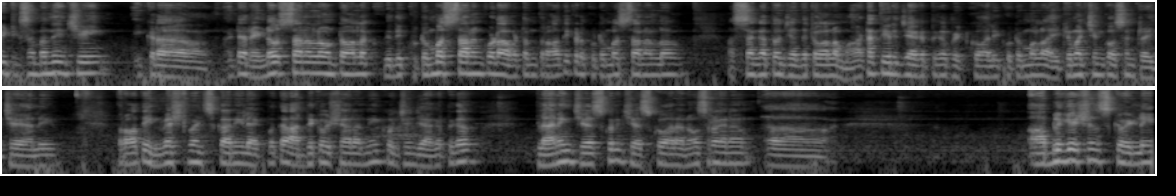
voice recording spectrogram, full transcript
వీటికి సంబంధించి ఇక్కడ అంటే రెండవ స్థానంలో ఉండటం వల్ల ఇది కుటుంబ స్థానం కూడా అవ్వటం తర్వాత ఇక్కడ కుటుంబ స్థానంలో అసంగతం చెందటం వల్ల మాట తీరు జాగ్రత్తగా పెట్టుకోవాలి కుటుంబంలో ఐకమత్యం కోసం ట్రై చేయాలి. తర్వాత ఇన్వెస్ట్మెంట్స్ కానీ లేకపోతే ఆర్థిక విషయాలన్నీ కొంచెం జాగ్రత్తగా ప్లానింగ్ చేసుకుని చేసుకోవాలి. అనవసరమైన ఆబ్లిగేషన్స్కి వెళ్ళి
